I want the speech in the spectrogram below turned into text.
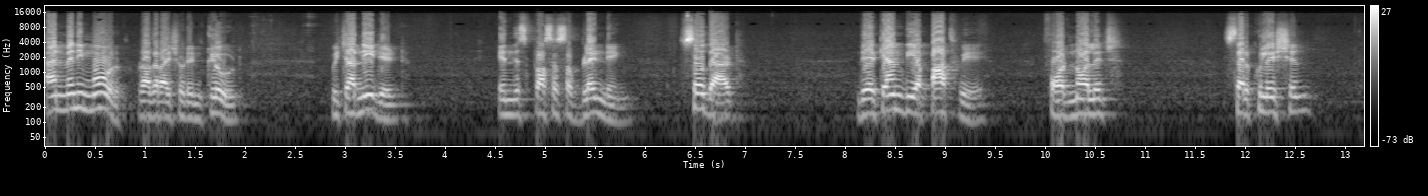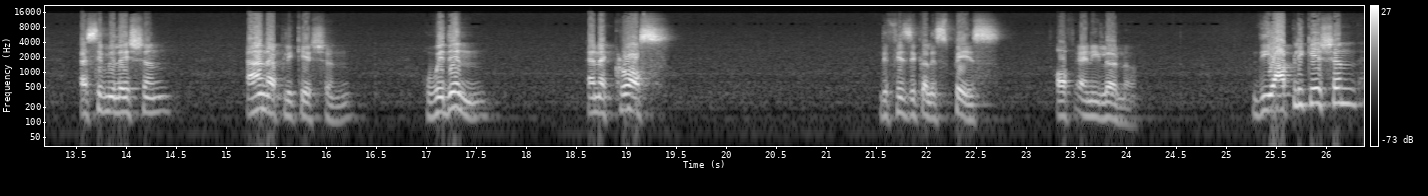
and many more, rather, I should include, which are needed in this process of blending so that there can be a pathway for knowledge circulation, assimilation, and application within and across the physical space of any learner. The application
